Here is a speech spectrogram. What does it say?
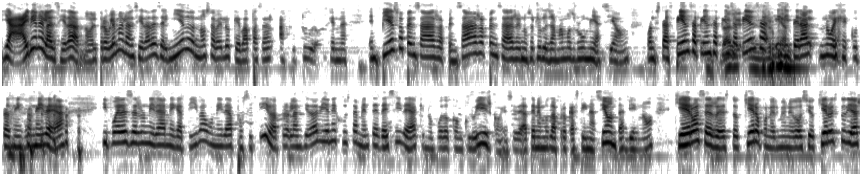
ya ahí viene la ansiedad, ¿no? El problema de la ansiedad es el miedo de no saber lo que va a pasar a futuro. Empiezo a pensar, a pensar, a pensar, y nosotros le llamamos rumiación. Cuando estás piensa, piensa, piensa, piensa, y literal no ejecutas ninguna idea. y puede ser una idea negativa o una idea positiva, pero la ansiedad viene justamente de esa idea que no puedo concluir con esa idea. Tenemos la procrastinación también, ¿no? Quiero hacer esto, quiero ponerme un negocio, quiero estudiar,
